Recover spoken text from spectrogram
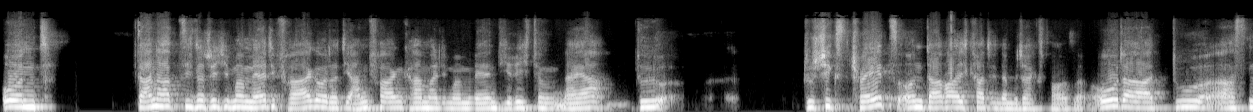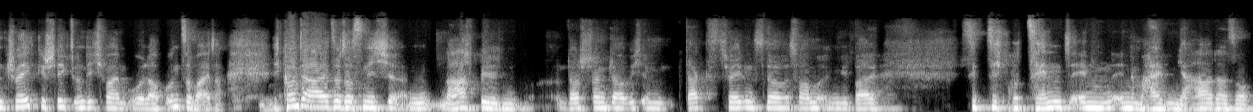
Und dann hat sich natürlich immer mehr die Frage oder die Anfragen kamen halt immer mehr in die Richtung, naja, du, du schickst Trades und da war ich gerade in der Mittagspause. Oder du hast einen Trade geschickt und ich war im Urlaub und so weiter. Mhm. Ich konnte also das nicht äh, nachbilden. In Deutschland, glaube ich, im DAX Trading Service waren wir irgendwie bei 70 Prozent in, in einem halben Jahr oder so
